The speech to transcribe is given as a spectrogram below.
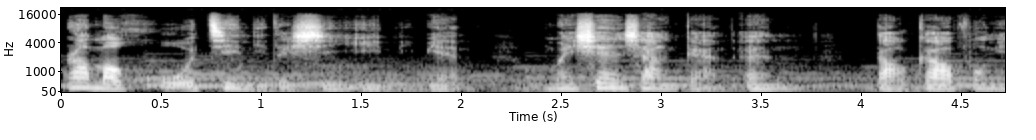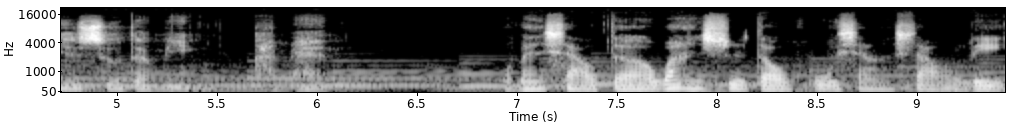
让我们活进你的心意里面。我们献上感恩。祷告，奉耶稣的名，阿门。我们晓得万事都互相效力，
